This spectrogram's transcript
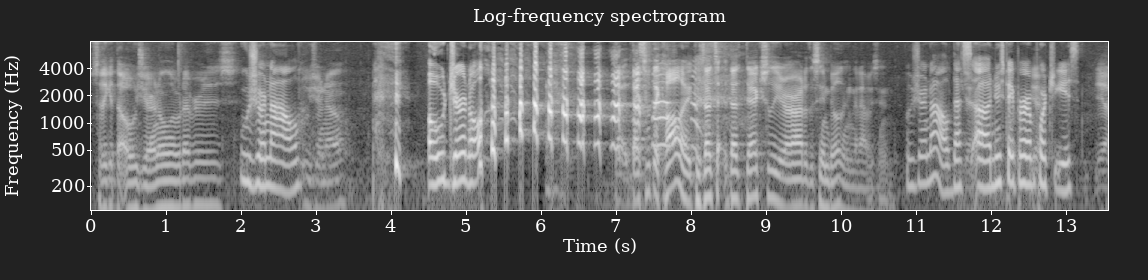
So they get the O Journal or whatever it is. O jornal. O Journal. O journal. That's what they call it because that's that they actually are out of the same building that I was in. o jornal. That's Yeah. uh, newspaper in Yeah. Portuguese. Yeah.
